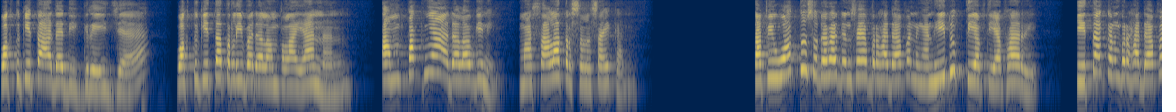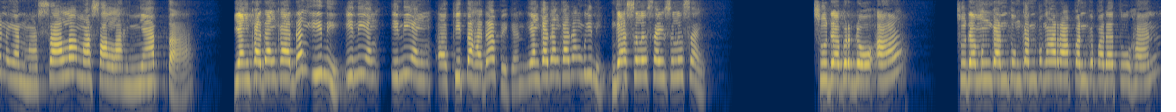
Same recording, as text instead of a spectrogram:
waktu kita ada di gereja, waktu kita terlibat dalam pelayanan, tampaknya adalah begini, masalah terselesaikan. Tapi waktu saudara dan saya berhadapan dengan hidup tiap-tiap hari, kita akan berhadapan dengan masalah-masalah nyata yang kadang-kadang ini, ini yang ini yang eh, kita hadapi kan, yang kadang-kadang begini, nggak selesai-selesai. Sudah berdoa, sudah menggantungkan pengharapan kepada Tuhan,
